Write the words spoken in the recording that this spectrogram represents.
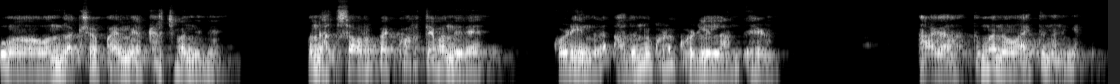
ಒಂದು ಲಕ್ಷ ರೂಪಾಯಿ ಮೇಲೆ ಖರ್ಚು ಬಂದಿದೆ. ಒಂದು ಹತ್ತು ಸಾವಿರ ರೂಪಾಯಿ ಕೊರತೆ ಬಂದಿದೆ. ಕೊಡಿ ಅಂದ್ರೆ ಅದನ್ನು ಕೂಡ ಕೊಡ್ಲಿಲ್ಲ ಅಂತ ಹೇಳಿದ್ರು ಆಗ ತುಂಬಾ ನೋವಾಯ್ತು ನನಗೆ.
